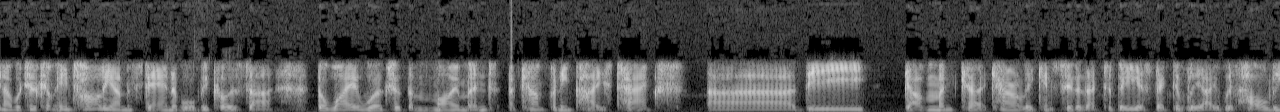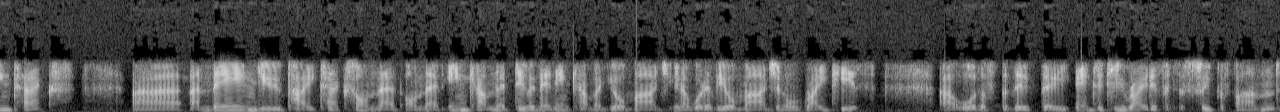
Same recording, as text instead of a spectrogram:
know, which is entirely understandable because uh, the way it works at the moment, a company pays tax. Uh, the government currently consider that to be effectively a withholding tax. Uh, and then you pay tax on that on that income, that dividend income at your margin, you know, whatever your marginal rate is, uh, or the, the, the, entity rate if it's a super fund,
